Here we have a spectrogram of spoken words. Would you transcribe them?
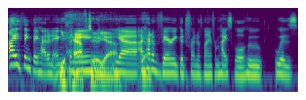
I think they had an inkling. You have to, yeah. Yeah. I Yeah. had a very good friend of mine from high school who was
